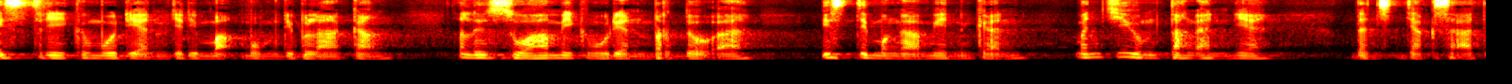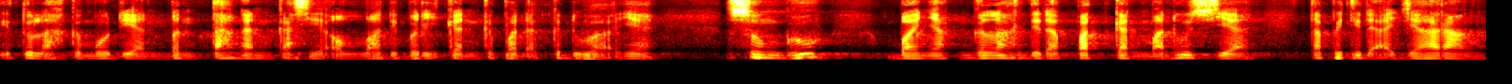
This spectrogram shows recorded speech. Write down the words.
Istri kemudian menjadi makmum di belakang. Lalu suami kemudian berdoa, istri mengaminkan, mencium tangannya, dan sejak saat itulah kemudian bentangan kasih Allah diberikan kepada keduanya. Sungguh banyak gelar didapatkan manusia, tapi tidak jarang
